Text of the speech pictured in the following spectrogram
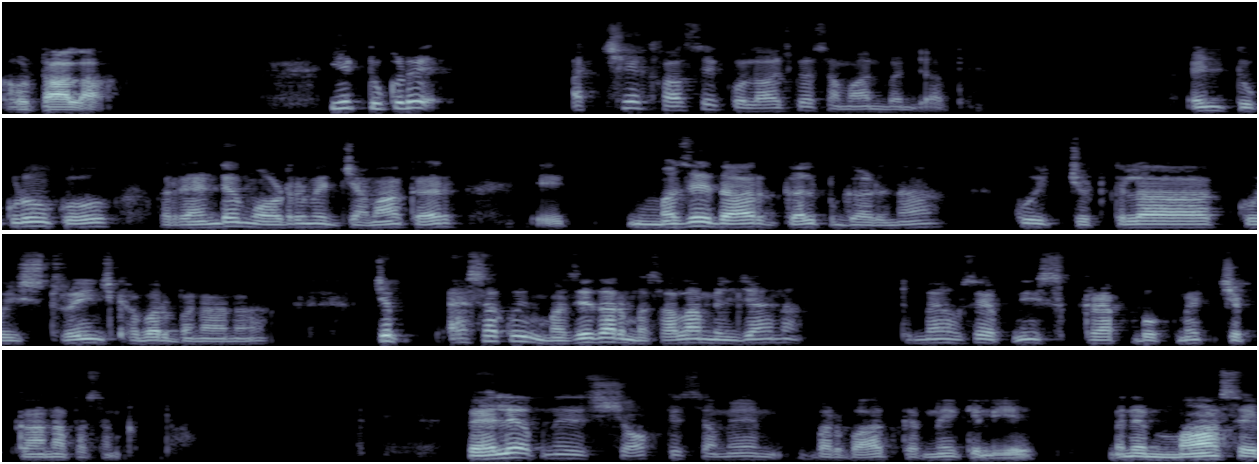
घोटाला। ये टुकड़े अच्छे खासे कोलाज का सामान बन जाते हैं। इन टुकड़ों को रैंडम ऑर्डर में जमा कर एक मज़ेदार गल्प गढ़ना, कोई चुटकुला, कोई स्ट्रेंज खबर बनाना। जब ऐसा कोई मज़ेदार मसाला मिल जाए ना तो मैं उसे अपनी स्क्रैप बुक में चिपकाना पसंद करता पहले अपने शौक के समय बर्बाद करने के लिए मैंने माँ से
